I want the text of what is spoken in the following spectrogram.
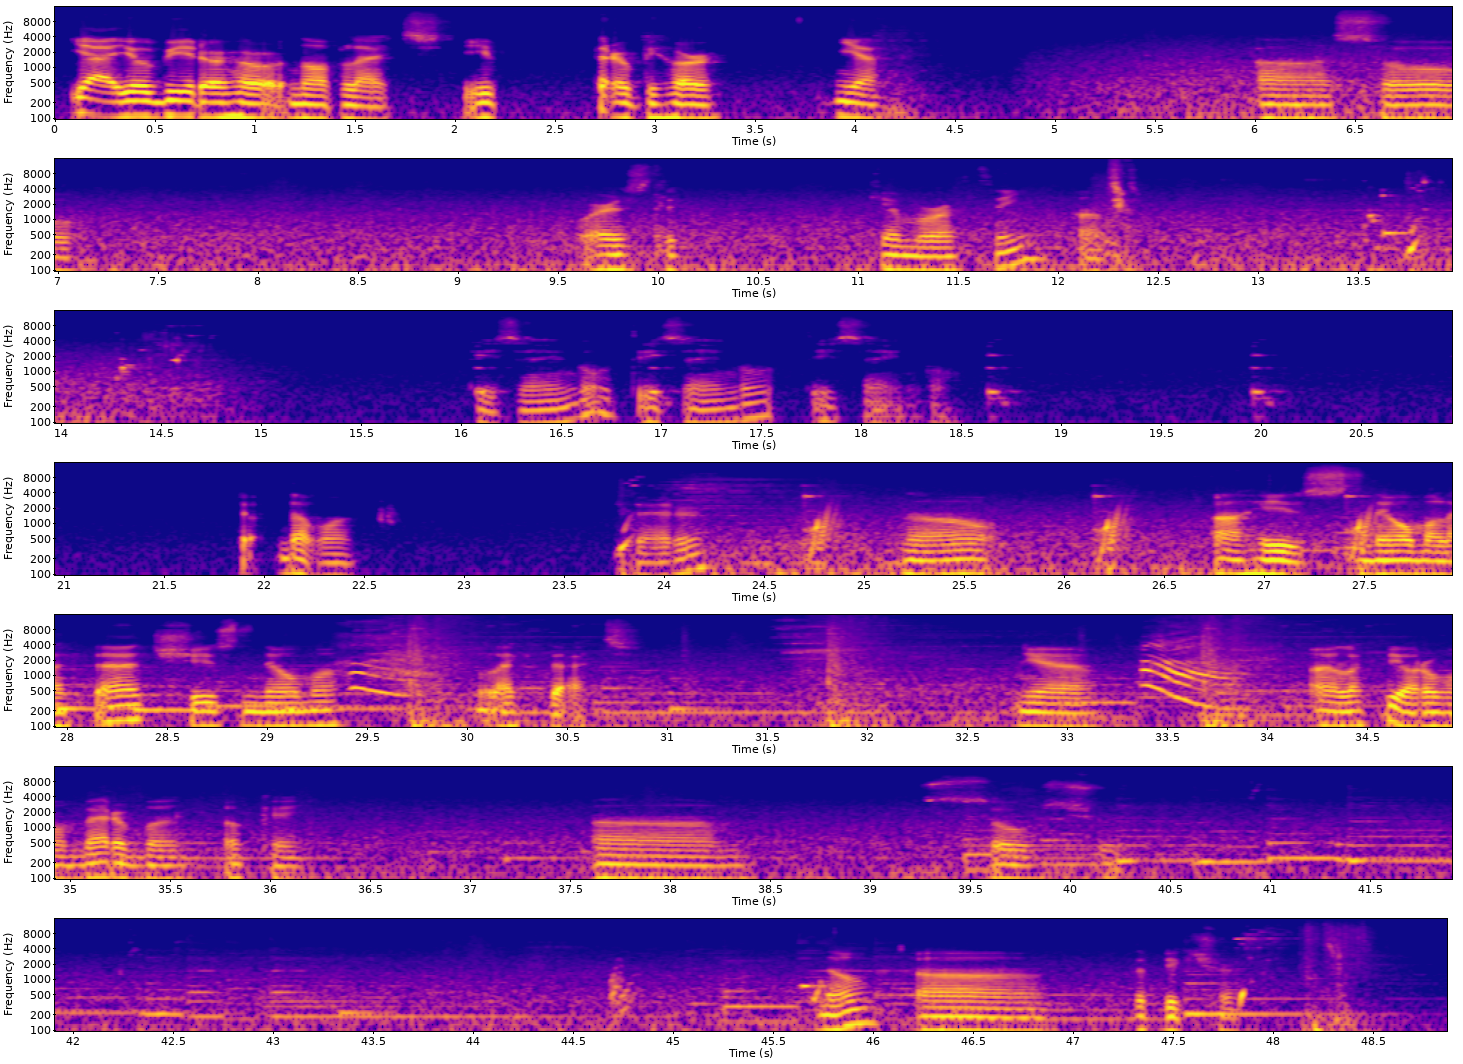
yeah, you'll be her Neuvillette. It better be her. Yeah. Uh, so where's the camera thing? Uh, this angle, this angle, this angle. Th that one. Better. Now Ah, he's Pneuma like that, she's Pneuma like that. Yeah. I like the other one better, but okay. Um, so should... No? Uh, the picture.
